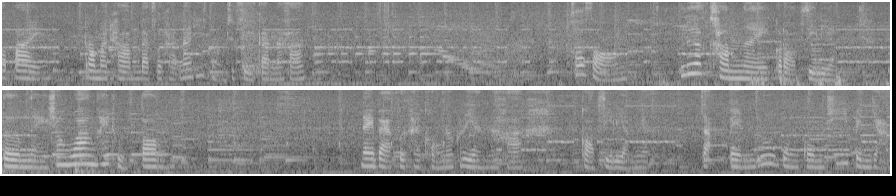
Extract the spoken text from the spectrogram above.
ต่อไปเรามาทำแบบฝึกหัดหน้าที่ 34 กันนะคะ ข้อ 2 เลือกคำในกรอบสี่เหลี่ยม เติมในช่องว่างให้ถูกต้อง ในแบบฝึกหัดของนักเรียนนะคะ กรอบสี่เหลี่ยมเนี่ยจะเป็นรูปวงกลมที่เป็นหยัก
